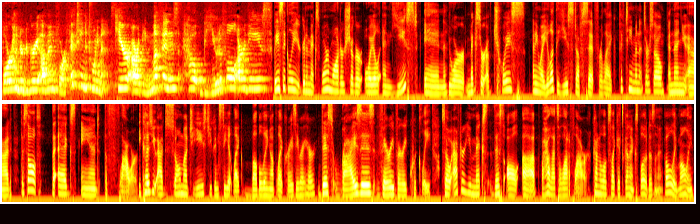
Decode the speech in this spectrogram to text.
400 degree oven for 15 to 20 minutes. Here are the muffins. How beautiful are these? Basically, you're gonna mix warm water, sugar, oil, and yeast in your mixer of choice. Anyway, you let the yeast stuff sit for like 15 minutes or so, and then you add the salt, the eggs and the flour. Because you add so much yeast, you can see it like bubbling up like crazy right here. This rises very, very quickly. So after you mix this all up, wow, that's a lot of flour. Kind of looks like it's going to explode, doesn't it? Holy moly.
